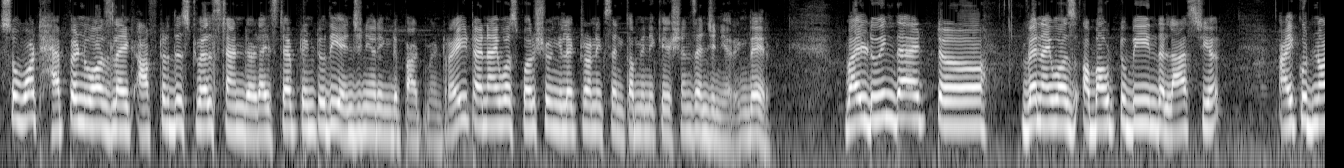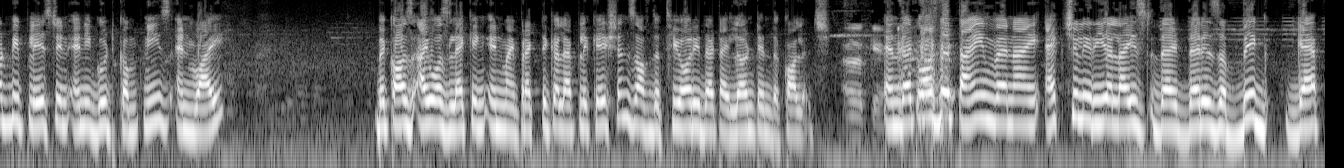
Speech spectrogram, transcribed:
So what happened was like after this 12th standard, I stepped into the engineering department, right? And I was pursuing electronics and communications engineering there. While doing that, uh, when I was about to be in the last year, I could not be placed in any good companies. And why? Because I was lacking in my practical applications of the theory that I learnt in the college. Okay. And that was the time when I actually realized that there is a big gap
